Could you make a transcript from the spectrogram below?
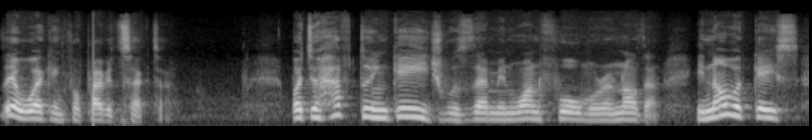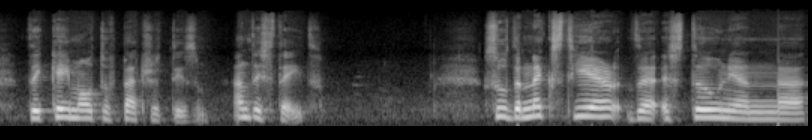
They're working for private sector. But you have to engage with them in one form or another. In our case, they came out of patriotism, and they stayed. So the next year, the Estonian uh,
